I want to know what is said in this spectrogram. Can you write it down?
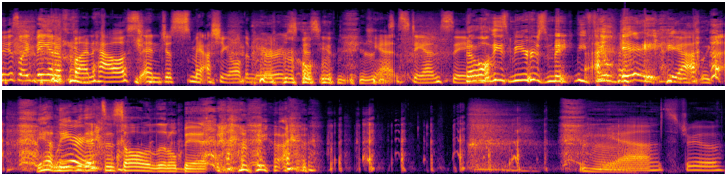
it's like being in a fun house and just smashing all the mirrors because you mirrors. can't stand seeing. all these mirrors make me feel gay. Yeah. Like, yeah, maybe Weird. that's us all a little bit. yeah, it's true.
